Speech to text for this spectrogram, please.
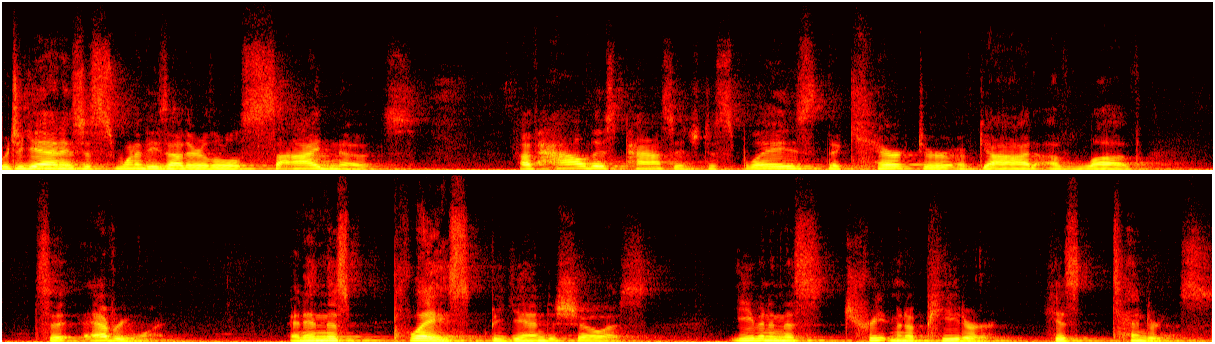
Which, again, is just one of these other little side notes of how this passage displays the character of God of love to everyone and in this place began to show us, even in this treatment of Peter, his tenderness.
